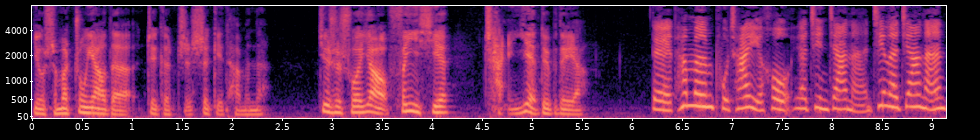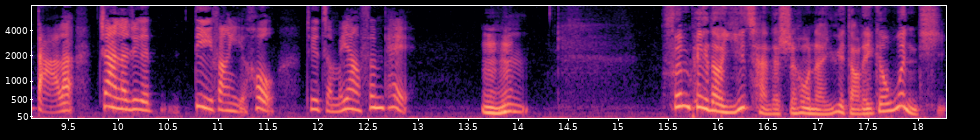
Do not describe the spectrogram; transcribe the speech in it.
有什么重要的这个指示给他们呢？就是说要分一些产业，对不对呀？对他们普查以后要进迦南，进了迦南打了占了这个地方以后，这怎么样分配？嗯哼。嗯分配到遗产的时候呢，遇到了一个问题。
